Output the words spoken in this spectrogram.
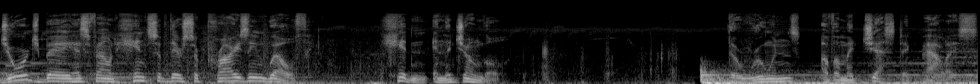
George Bey has found hints of their surprising wealth hidden in the jungle. The ruins of a majestic palace.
